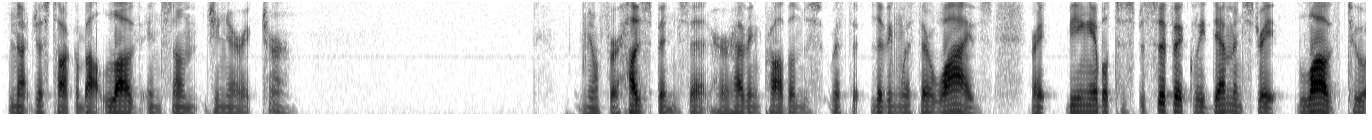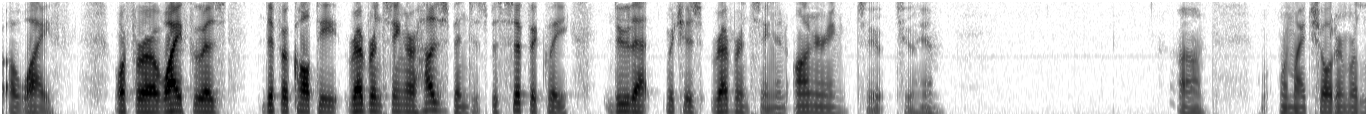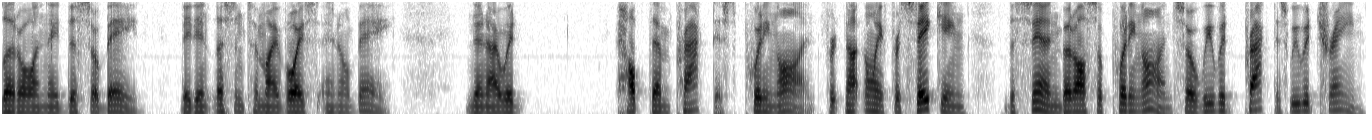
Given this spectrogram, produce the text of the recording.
not just talk about love in some generic term you know, for husbands that are having problems with living with their wives, right? Being able to specifically demonstrate love to a wife. Or for a wife who has difficulty reverencing her husband to specifically do that which is reverencing and honoring to, to him. Um, when my children were little and they disobeyed, they didn't listen to my voice and obey, then I would help them practice putting on, for not only forsaking the sin, but also putting on. So we would practice, we would train.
